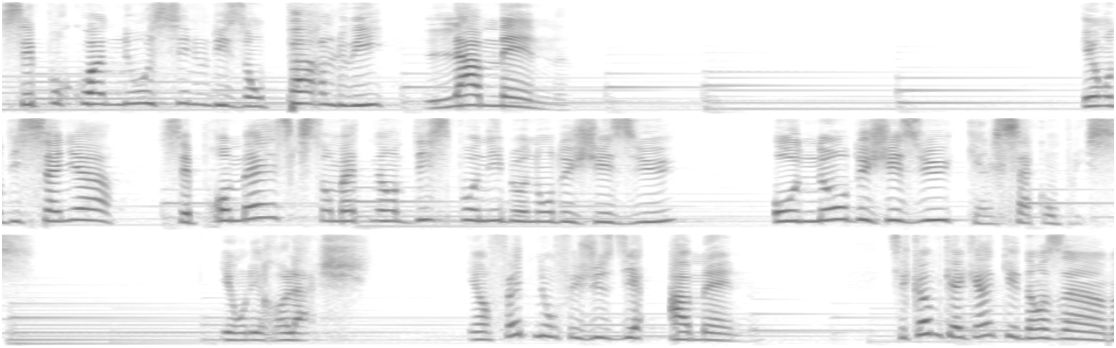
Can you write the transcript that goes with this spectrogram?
c'est pourquoi nous aussi nous disons par lui l'Amen. Et on dit, Seigneur, ces promesses qui sont maintenant disponibles au nom de Jésus, au nom de Jésus, qu'elles s'accomplissent. Et on les relâche. Et en fait, nous, on fait juste dire Amen. C'est comme quelqu'un qui est dans un,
